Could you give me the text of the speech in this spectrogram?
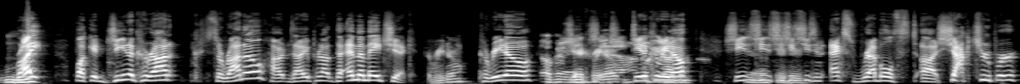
Right? Fucking Gina Carano, Serrano, how is that how you pronounce the MMA chick? Dorito. Carino, Okay. Gina Carano? yeah. Gina Carino. God. She's Yeah. she's she's, she's an ex rebel uh, shock trooper.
